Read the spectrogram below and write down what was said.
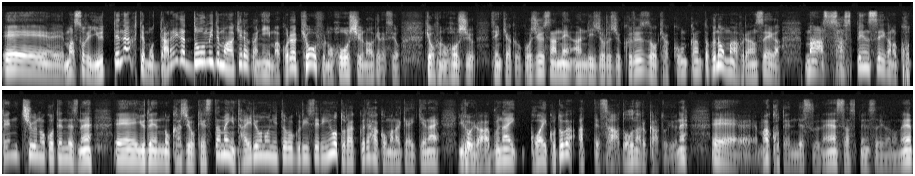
えーまあ、それ言ってなくても誰がどう見ても明らかに、まあ、これは恐怖の報酬なわけですよ。恐怖の報酬。1953年アンリー・ジョルジュ・クルーズを脚本監督の、まあ、フランス映画。まあサスペンス映画の古典中の古典ですね、えー油田の火事を消すために大量のニトログリセリンをトラックで運ばなきゃいけない。いろいろ危ない怖いことがあってさあどうなるかというね、えーまあ、古典ですねサスペンス。映画のね。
